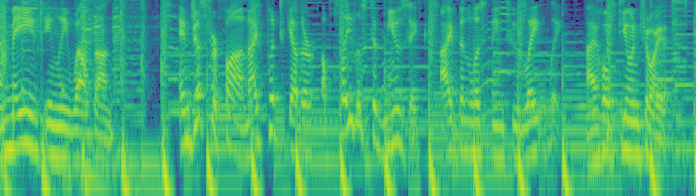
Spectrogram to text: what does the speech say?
Amazingly well done. And just for fun, I put together a playlist of music I've been listening to lately. I hope you enjoy it.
